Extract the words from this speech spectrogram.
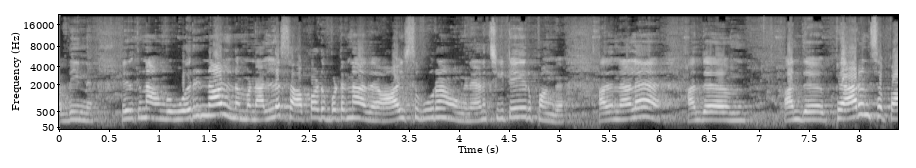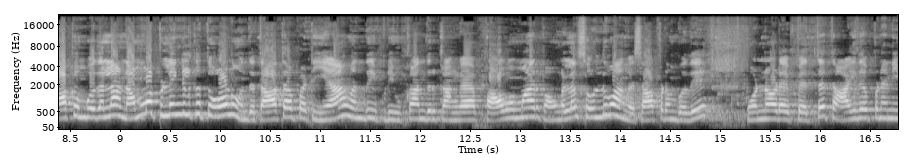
அப்படின்னு. எதுக்குன்னா அவங்க ஒரு நாள் நம்ம நல்ல சாப்பாடு போட்டோன்னா அதை ஆயுசு பூரா அவங்க நினச்சிக்கிட்டே இருப்பாங்க. அதனால் அந்த அந்த பேரண்ட்ஸை பார்க்கும்போதெல்லாம் நம்ம பிள்ளைங்களுக்கு தோணும். இந்த தாத்தா பாட்டி ஏன் வந்து இப்படி உட்காந்துருக்காங்க பாவமாக இருக்கும் அவங்கெல்லாம் சொல்லுவாங்க சாப்பிடும்போது உன்னோட பெத்த தாய் தப்பனை நீ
